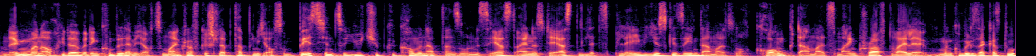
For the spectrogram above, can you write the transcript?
Und irgendwann auch wieder über den Kumpel, der mich auch zu Minecraft geschleppt hat, bin ich auch so ein bisschen zu YouTube gekommen, habe dann so das erst eines der ersten Let's Play-Videos gesehen, damals noch Kronk, damals Minecraft, weil er, mein Kumpel gesagt hat, du,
